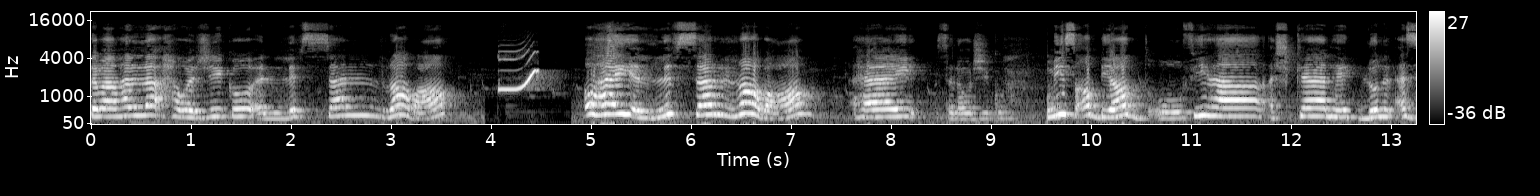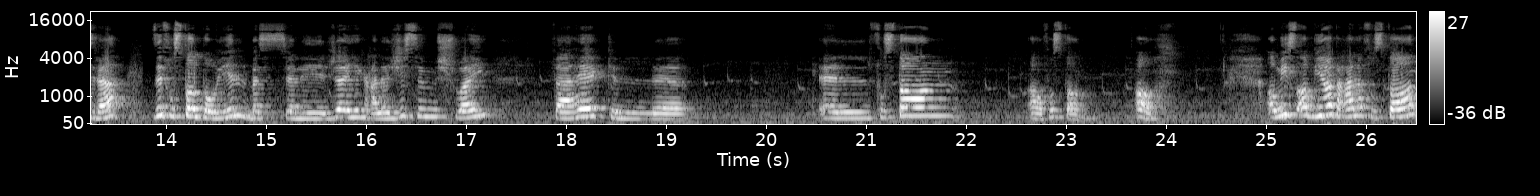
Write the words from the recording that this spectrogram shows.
تمام هلأ حورجيكم اللبسه الرابعة. وهي اللبسه الرابعة. هاي استنى قميص أبيض وفيها أشكال هيك باللون الأزرق. زي فستان طويل بس يعني جاي هيك على جسم شوي. فهيك الفستان آه فستان. آه. قميص أبيض على فستان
